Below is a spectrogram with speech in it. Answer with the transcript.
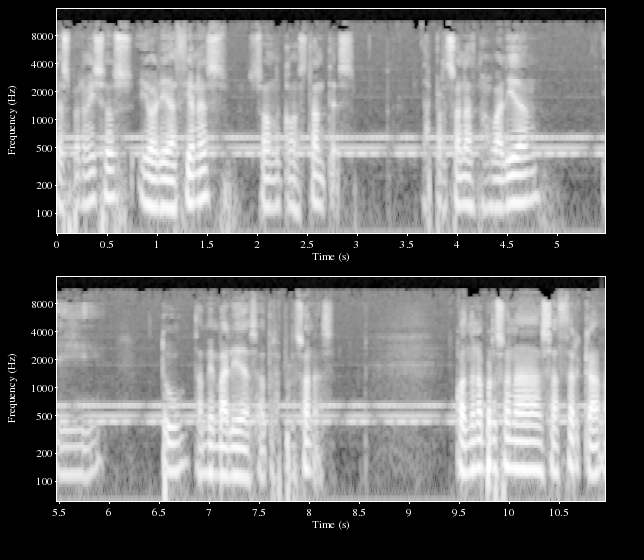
Los permisos y validaciones son constantes. Las personas nos validan y tú también validas a otras personas. Cuando una persona se acerca,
